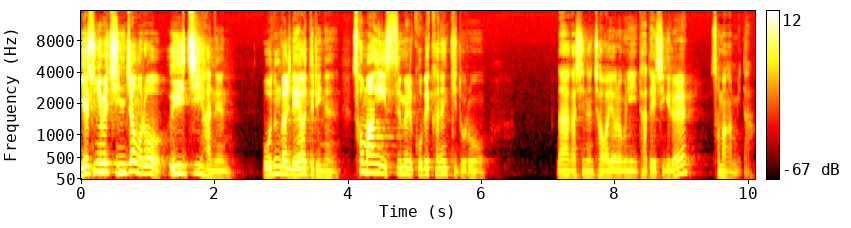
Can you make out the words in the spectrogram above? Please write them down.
예수님을 진정으로 의지하는 모든 걸 내어드리는 소망이 있음을 고백하는 기도로 나아가시는 저와 여러분이 다 되시기를 소망합니다.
